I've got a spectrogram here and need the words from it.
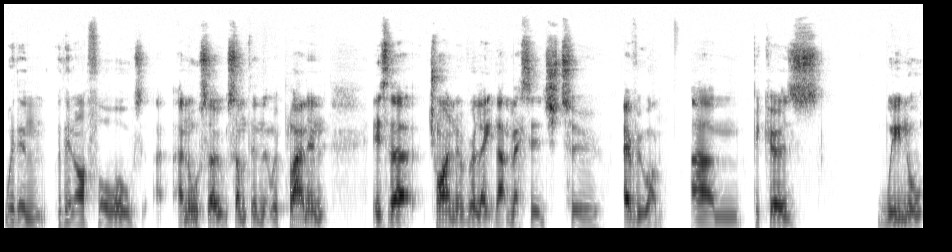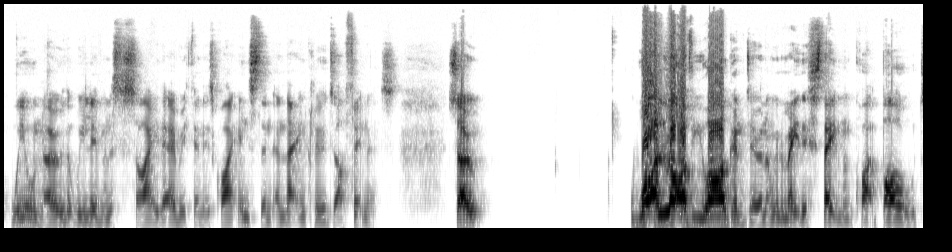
within within our four walls. And also something that we're planning is that trying to relate that message to everyone um, because we know we all know that we live in a society that everything is quite instant, and that includes our fitness. So what a lot of you are going to do, and I'm going to make this statement quite bold.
